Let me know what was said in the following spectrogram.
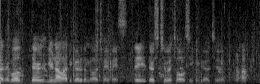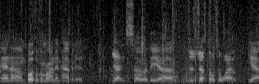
yeah, th- well, there you're not allowed to go to the military base. They, there's two atolls you could go to, Uh huh. and um, both of them are uninhabited. Yeah. And so the uh, There's just also wild. yeah.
